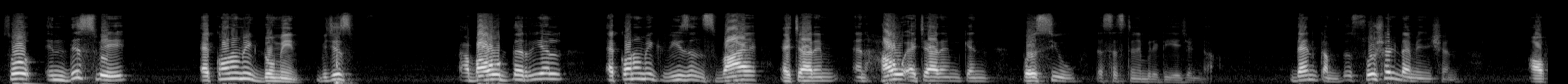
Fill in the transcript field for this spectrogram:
So, in this way economic domain which is about the real economic reasons why HRM and how HRM can pursue the sustainability agenda. Then comes the social dimension of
